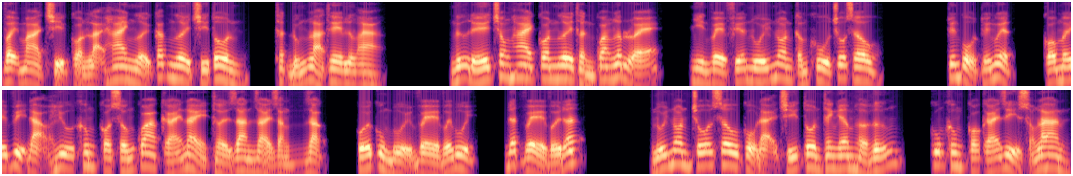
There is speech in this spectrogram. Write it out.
vậy mà chỉ còn lại hai người các ngươi trí tôn, thật đúng là thê lương a nữ đế trong hai con ngươi thần quang lấp lóe, nhìn về phía núi non cấm khu chỗ sâu. Tuyên cổ tuyến nguyệt, có mấy vị đạo hưu không có sống qua cái này thời gian dài rằng giặc cuối cùng bụi về với bụi, đất về với đất. Núi non chỗ sâu cổ đại trí tôn thanh âm hờ hững, cũng không có cái gì sóng lan.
